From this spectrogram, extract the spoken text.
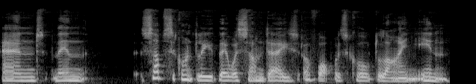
And then subsequently, there were some days of what was called lying in.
